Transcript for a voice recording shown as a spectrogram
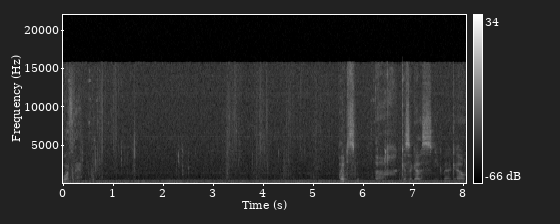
What's that? I have to. Sn Ugh, guess I gotta sneak back out.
